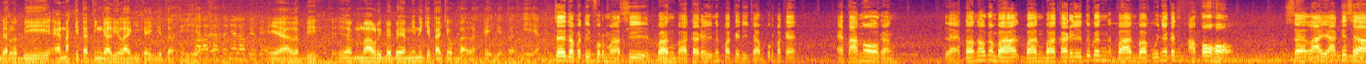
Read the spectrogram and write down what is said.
biar lebih enak kita tinggali lagi kayak gitu. Iya. Salah satunya BBM. Iya lebih ya, melalui BBM ini kita coba lah kayak gitu. Iya. Saya dapat informasi bahan bakar ini pakai dicampur pakai etanol kan. Ya etanol kan bahan, bahan bakar itu kan bahan bakunya kan alkohol. Saya layaknya, saya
